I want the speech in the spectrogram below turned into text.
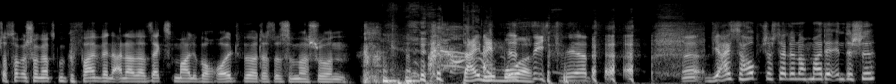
das hat mir schon ganz gut gefallen, wenn einer da sechsmal überrollt wird. Das ist immer schon dein Humor. wert. Wie heißt der Hauptdarsteller nochmal, der indische,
